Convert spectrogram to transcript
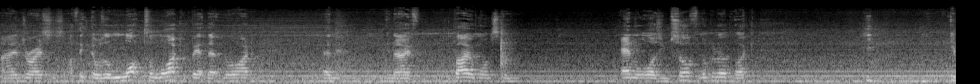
owns races. I think there was a lot to like about that ride. And you know, if Beau wants to analyse himself, look at it like he he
